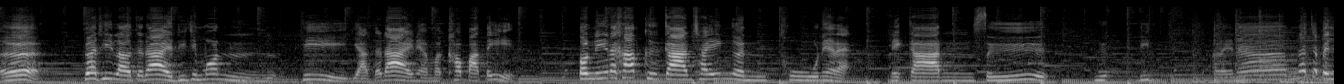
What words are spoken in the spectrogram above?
เออ เพื่อที่เราจะได้ดิจิมอนที่อยากจะได้เนี่ยมาเข้าปาร์ตี้ตรงนี้นะครับคือการใช้เงินทูเนี่ยแหละในการซื้อ อะไรนะ น่าจะเป็น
